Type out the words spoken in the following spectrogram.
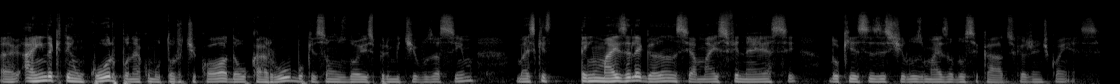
uh, ainda que tenham um corpo, né, como o Torticoda ou o Carubo, que são os dois primitivos acima, mas que tem mais elegância, mais finesse do que esses estilos mais adocicados que a gente conhece.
